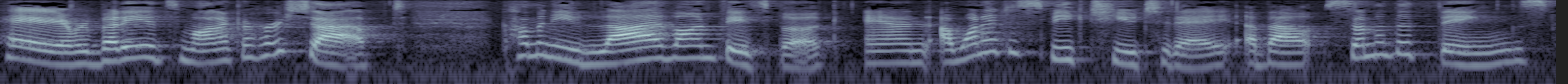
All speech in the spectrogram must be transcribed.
Hey, everybody, it's Monica Hershaft coming to you live on Facebook. And I wanted to speak to you today about some of the things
